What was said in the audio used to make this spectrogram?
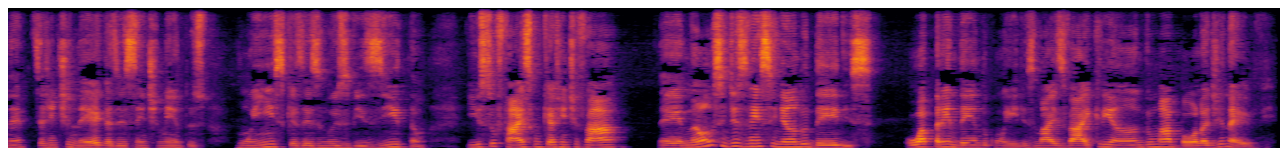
né? Se a gente nega vezes sentimentos ruins que às vezes nos visitam, isso faz com que a gente vá é, não se desvencilhando deles ou aprendendo com eles, mas vai criando uma bola de neve.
